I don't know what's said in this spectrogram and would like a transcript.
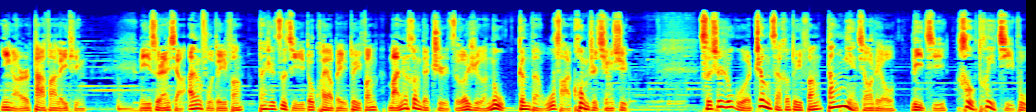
因而大发雷霆。你虽然想安抚对方，但是自己都快要被对方蛮横的指责惹怒，根本无法控制情绪。此时，如果正在和对方当面交流，立即后退几步，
